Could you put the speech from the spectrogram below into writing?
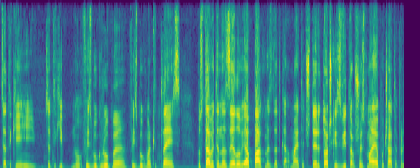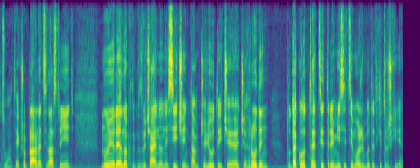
Це такий, це такі ну, Facebook групи, Facebook Marketplace, поставити на Zillow і apartments.com. Маєте чотири точки, звідти там щось має почати працювати. Якщо правильна ціна стоїть, ну і ринок, звичайно, не січень, там, чи лютий, чи, чи грудень, то деколи ці три місяці можуть бути такі трошки.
